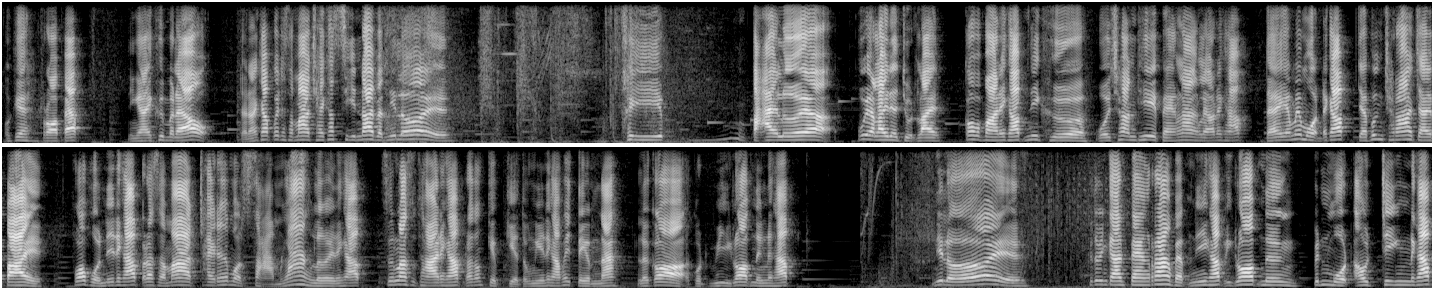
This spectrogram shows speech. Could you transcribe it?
โอเค รอแป๊บ ยังไงขึ้นมาแล้ว จากนั้นครับก็จะสามารถใช้คัดซีนได้แบบนี้เลย ถีบ ตายเลยอะอุ้ยอะไรเนี่ยวจุดอะไร ก็ประมาณนี้ครับ นี่คือเวอร์ชั่นที่แปลงร่างแล้วนะครับ แต่ยังไม่หมดนะครับอย่าเพิ่งชะล่าใจไป เพราะว่าผลนี้นะครับเราสามารถใช้ได้ทั้งหมด3ร่างเลยนะครับ ซึ่งร่างสุดท้ายนะครับเราต้องเก็บเกียรติตรงนี้นะครับให้เต็มนะ แล้วก็กด V อีกรอบหนึ่งนะครับ นี่เลยก็จะเป็นการแปลงร่างแบบนี้ครับอีกรอบหนึ่งเป็นโหมดเอาจริงนะครับ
